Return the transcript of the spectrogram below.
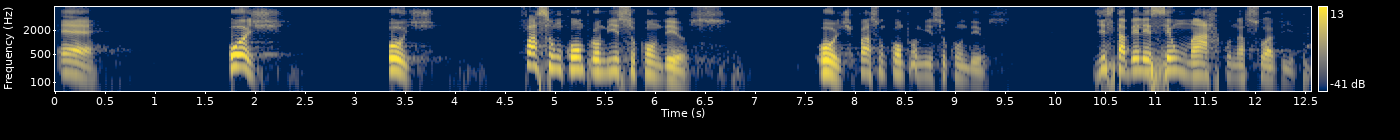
é: hoje, hoje, faça um compromisso com Deus. Hoje, faça um compromisso com Deus. De estabelecer um marco na sua vida.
